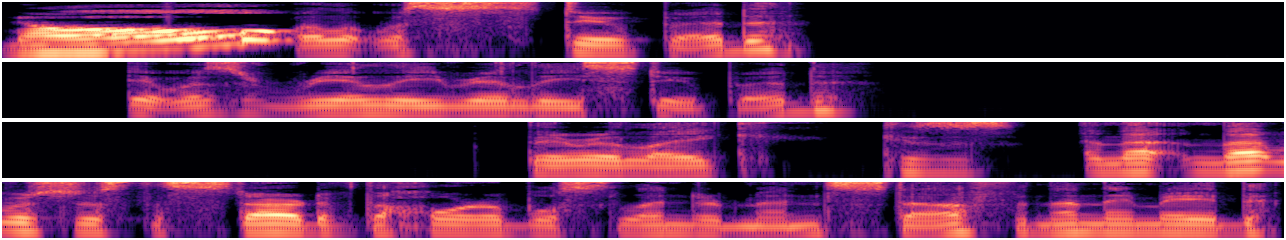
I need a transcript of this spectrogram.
No. Well, it was stupid. It was really, really stupid. They were like, because and that and that was just the start of the horrible Slenderman stuff, and then they made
